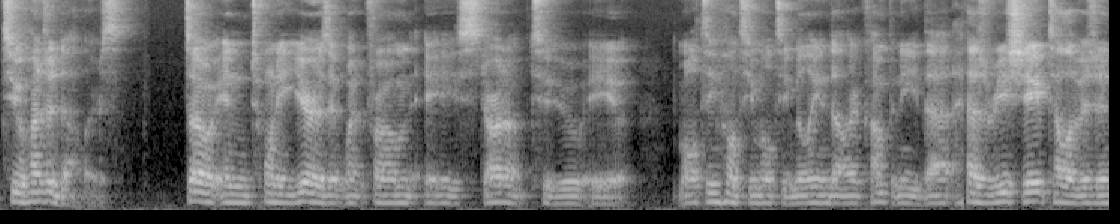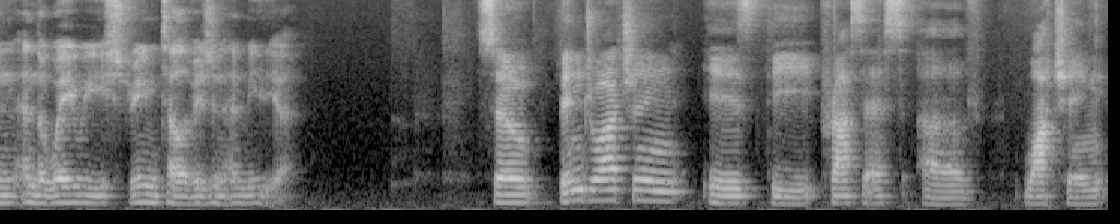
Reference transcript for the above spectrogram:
$200. So in 20 years, it went from a startup to a multi, multi, multi million dollar company that has reshaped television and the way we stream television and media. So, binge watching is the process of watching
